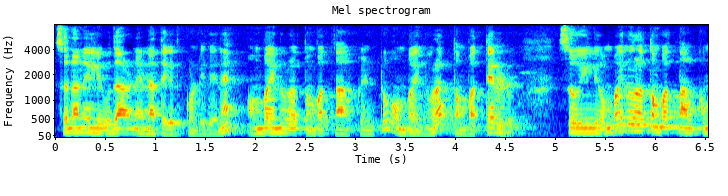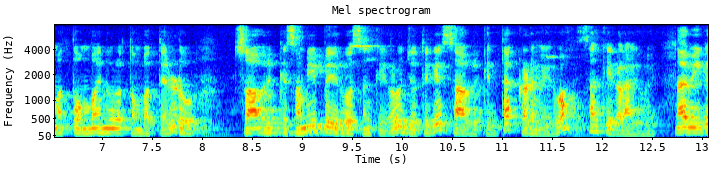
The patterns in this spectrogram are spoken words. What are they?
ಸೊ, ನಾನಿಲ್ಲಿ ಉದಾಹರಣೆಯನ್ನು ತೆಗೆದುಕೊಂಡಿದ್ದೇನೆ. ಒಂಬೈನೂರ ತೊಂಬತ್ನಾಲ್ಕು ಇಂಟು ಒಂಬೈನೂರ ತೊಂಬತ್ತೆರಡು ಸೊ, ಇಲ್ಲಿ ಒಂಬೈನೂರ ತೊಂಬತ್ನಾಲ್ಕು ಮತ್ತು ಒಂಬೈನೂರ ತೊಂಬತ್ತೆರಡು ಸಾವಿರಕ್ಕೆ ಸಮೀಪ ಇರುವ ಸಂಖ್ಯೆಗಳು ಜೊತೆಗೆ ಸಾವಿರಕ್ಕಿಂತ ಕಡಿಮೆ ಇರುವ ಸಂಖ್ಯೆಗಳಾಗಿವೆ. ನಾವೀಗ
